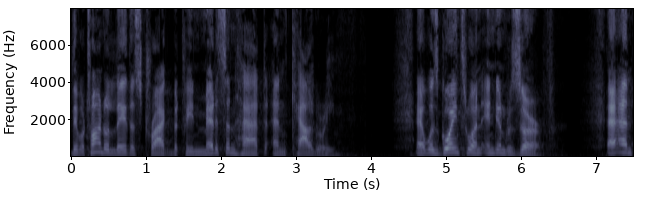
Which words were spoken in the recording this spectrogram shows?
they were trying to lay this track between Medicine Hat and Calgary. It was going through an Indian reserve. And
